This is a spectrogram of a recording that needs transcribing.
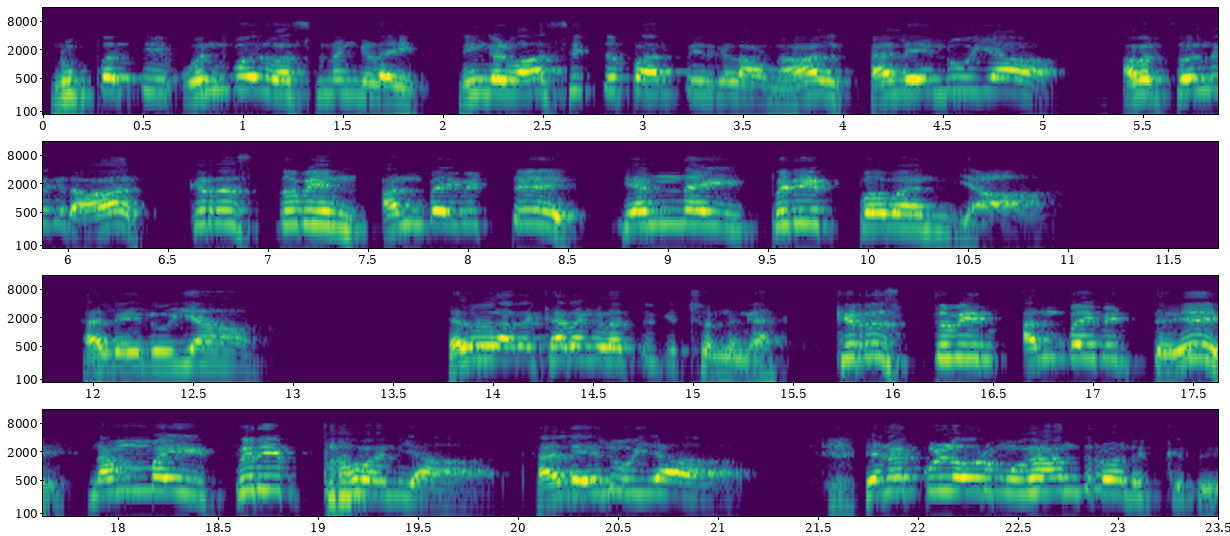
முப்பத்தி ஒன்பது வசனங்களை நீங்கள் வாசித்து பார்ப்பீர்களானால் ஹalleluya. அவர் சொல்லுகிறார் கிறிஸ்துவின் அன்பை விட்டு என்னை பிரிப்பவன் யார்? ஹalleluya. எல்லாரும் கரங்களை தூக்கி சொல்லுங்க. கிறிஸ்துவின் அன்பை விட்டு நம்மை பிரிப்பவன் யார்? ஹalleluya. எனக்குள்ள ஒரு முகாந்திரம் இருக்குது.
